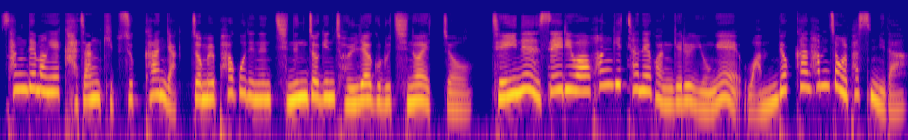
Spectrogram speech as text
상대방의 가장 깊숙한 약점을 파고드는 지능적인 전략으로 진화했죠. 제인은 세리와 황기찬의 관계를 이용해 완벽한 함정을 팠습니다.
